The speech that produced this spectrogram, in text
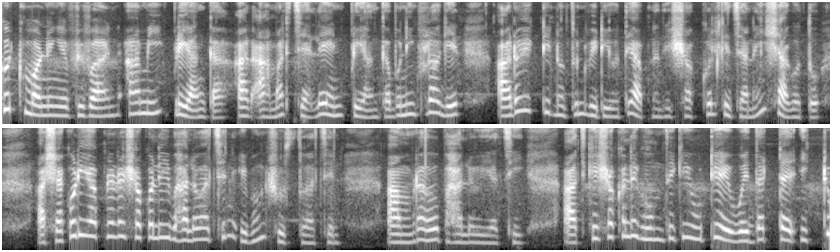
গুড মর্নিং এভরিওয়ান আমি প্রিয়াঙ্কা আর আমার চ্যানেল প্রিয়াঙ্কা বণিক ভ্লগের আরও একটি নতুন ভিডিওতে আপনাদের সকলকে জানাই স্বাগত। আশা করি আপনারা সকলেই ভালো আছেন এবং সুস্থ আছেন। আমরাও ভালোই আছি। আজকে সকালে ঘুম থেকে উঠে ওয়েদারটা একটু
